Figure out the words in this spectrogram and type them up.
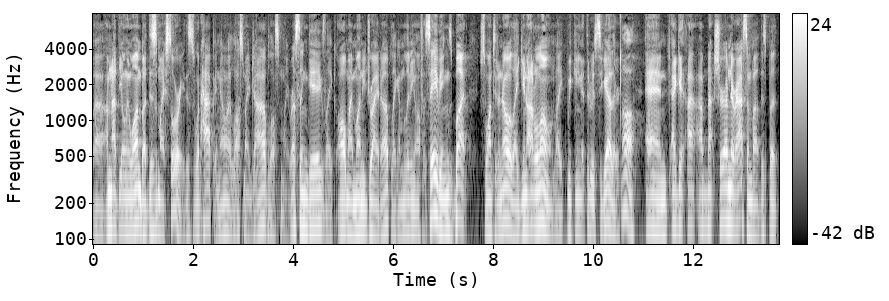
Uh, I'm not the only one, but this is my story. This is what happened. You know, I lost my job, lost my wrestling gigs, like all my money dried up. Like I'm living off of savings, but just wanted to know, like you're not alone. Like we can get through this together. Oh. And I get, I, I'm not sure. I've never asked him about this, but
